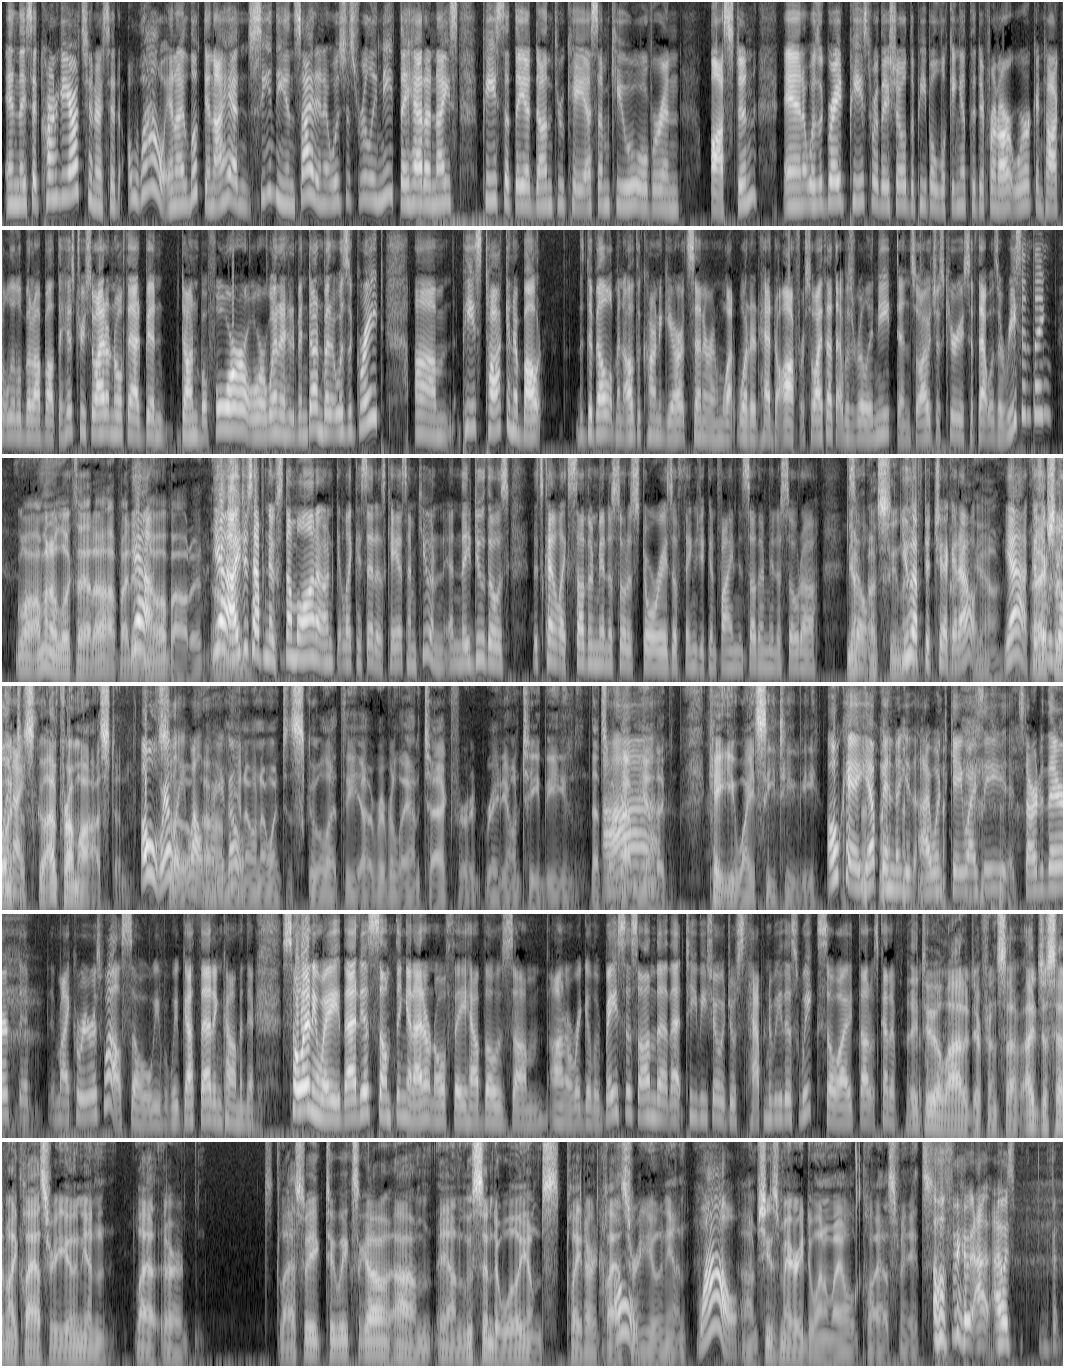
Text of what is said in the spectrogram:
And they said Carnegie Art Center. I said, "Oh wow!" And I looked, and I hadn't seen the inside, and it was just really neat. They had a nice piece that they had done through KSMQ over in Austin, and it was a great piece where they showed the people looking at the different artwork and talked a little bit about the history. So I don't know if that had been done before or when it had been done, but it was a great um, piece talking about the development of the Carnegie Art Center and what what it had to offer. So I thought that was really neat, and so I was just curious if that was a recent thing. Well, I'm going to look that up. I didn't Yeah. know about it. Yeah, I Um, just happened to stumble on it on, like I said, as KSMQ, and, and they do those. It's kind of like Southern Minnesota stories of things you can find in Southern Minnesota. Yeah, so I've seen. That. You have to check it Uh, out. Yeah, yeah, because it was actually really went to school. I'm from Austin. Oh, really? So, Well, there you um, go. You know, and I went to school at the uh, Riverland Tech for radio and TV. That's what got Ah. me into KEYC TV. Okay, yep, and uh, I went to KEYC. It started there uh, in my career as well, so we've we've got that in common there. So anyway, that is something, and I don't know if they have those um, on a regular basis on that that TV show. It just happened to be this week, so I thought it was kind of They do a lot of different stuff. I just had my class reunion la- or last week, two weeks ago, um, and Lucinda Williams played our class Oh. reunion. wow. Um, she's married to one of my old classmates. Oh, I, I was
